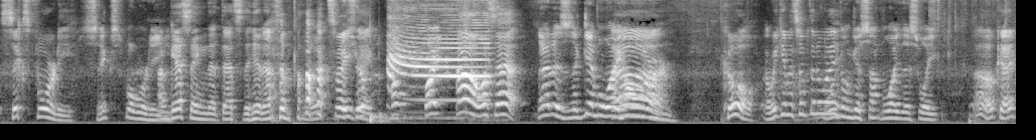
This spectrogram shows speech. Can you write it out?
640. 640. I'm guessing that that's the hit out of the box. What do you Sure. think? Wait. Oh, what's that? That is the giveaway Oh. horn. Cool. Are we giving something away? We're going to give something away this week. Oh, okay.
